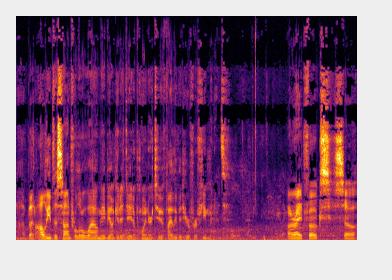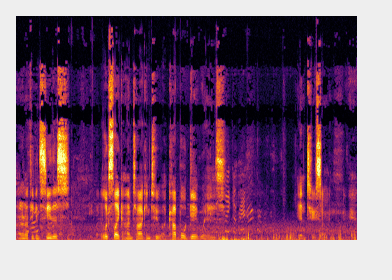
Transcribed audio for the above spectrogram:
Uh, but I'll leave this on for a little while. Maybe I'll get a data point or two if I leave it here for a few minutes. All right, folks, so I don't know if you can see this. It looks like I'm talking to a couple gateways in Tucson. And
